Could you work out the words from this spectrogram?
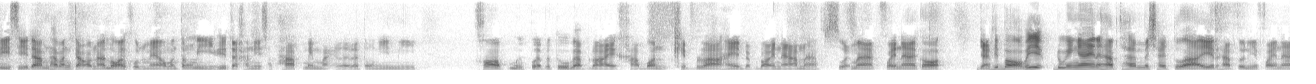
ติสีดำถ้ามันเก่านะรอยขนแมวมันต้องมีพี่แต่คันนี้สภาพใหม่ๆเลย แล้วตรงนี้มีครอบมือเปิดประตูแบบลายคาร์บอนเคปลาให้แบบรอยน้ำนะครับ สวยมากไฟหน้าก็ อย่างที่บอกพี่ดูง่ายๆนะครับ ถ้าไม่ใช่ตัว RS ครับ ตัวนี้ไฟหน้า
